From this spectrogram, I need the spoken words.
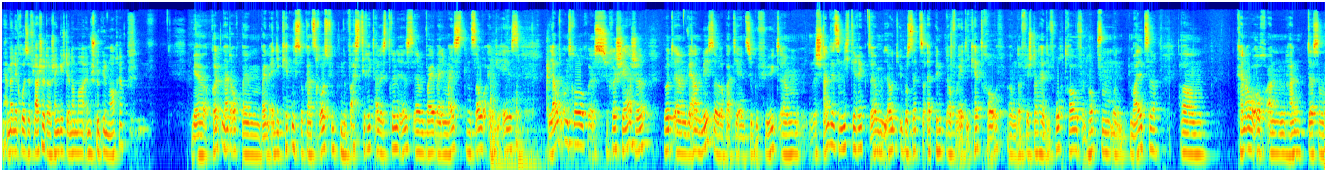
Wir haben ja eine große Flasche, da schenke ich dir nochmal ein Schlückchen nachher. Wir konnten halt auch beim, beim Etikett nicht so ganz rausfinden, was direkt alles drin ist, ähm, weil bei den meisten Sau-IPAs laut unserer Re- Recherche wird ähm, während Milchsäurebakterien hinzugefügt. Ähm, stand jetzt nicht direkt ähm, laut Übersetzer-App hinten auf dem Etikett drauf. Ähm, dafür stand halt die Frucht drauf und Hopfen und Malze. Ähm, kann aber auch anhand dessen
